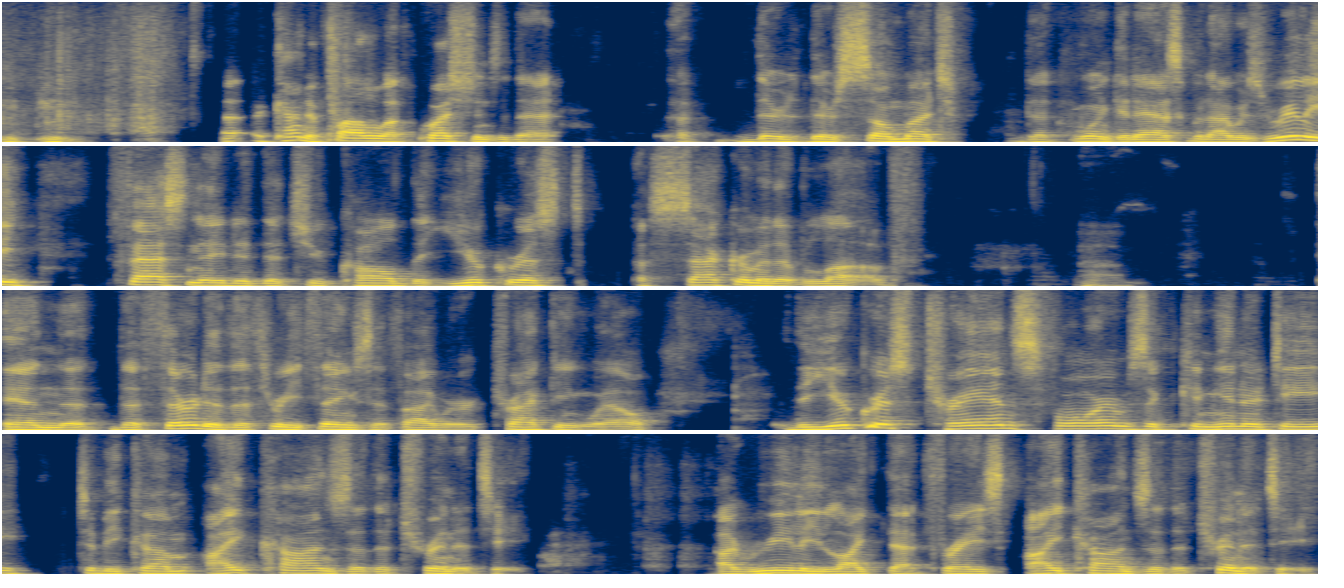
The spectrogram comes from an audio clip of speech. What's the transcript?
a kind of follow up question to that. Uh, there, there's so much that one could ask, but I was really fascinated that you called the Eucharist a sacrament of love. Um, and the, the third of the three things, if I were tracking well, the Eucharist transforms a community to become icons of the Trinity. I really like that phrase, icons of the Trinity.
